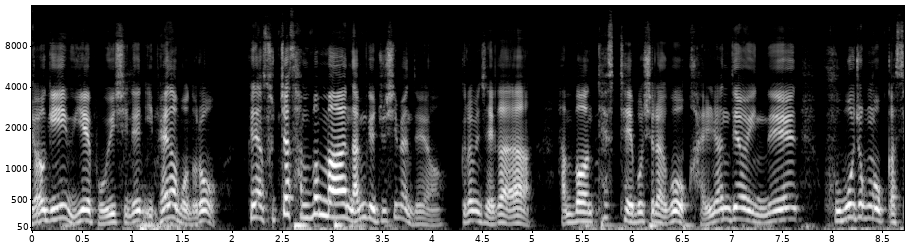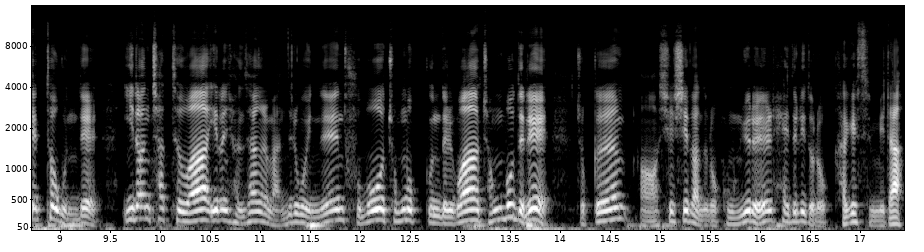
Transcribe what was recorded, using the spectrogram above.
여기 위에 보이시는 이 배너 번호로 그냥 숫자 3번만 남겨주시면 돼요. 그러면 제가 한번 테스트 해보시라고 관련되어 있는 후보 종목과 섹터군들 이런 차트와 이런 현상을 만들고 있는 후보 종목군들과 정보들을 조금 어, 실시간으로 공유를 해드리도록 하겠습니다.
